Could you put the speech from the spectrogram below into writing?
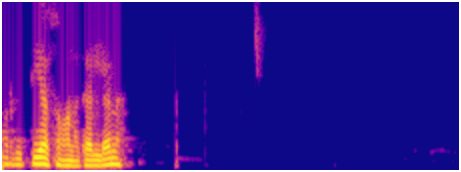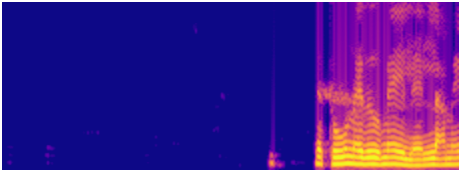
ஒரு வித்தியாசமான கல் என்ன இந்த தூண் எதுவுமே இல்லை. எல்லாமே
